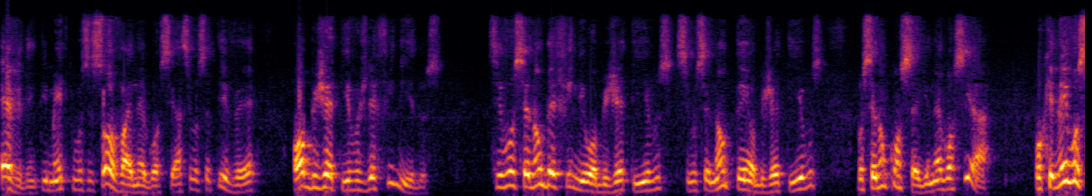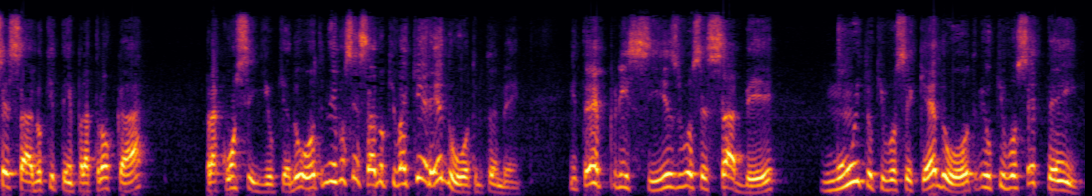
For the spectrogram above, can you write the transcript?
evidentemente que você só vai negociar se você tiver objetivos definidos. Se você não definiu objetivos, se você não tem objetivos, você não consegue negociar. Porque nem você sabe o que tem para trocar, para conseguir o que é do outro, nem você sabe o que vai querer do outro também. Então é preciso você saber muito o que você quer do outro e o que você tem.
